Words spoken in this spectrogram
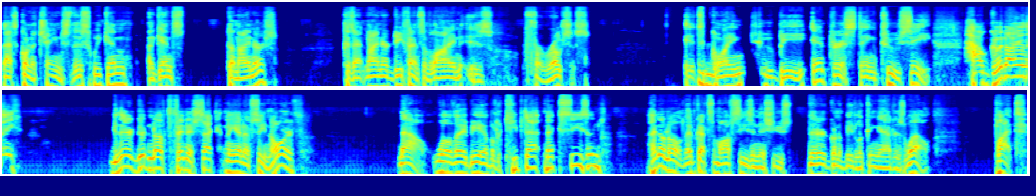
That's going to change this weekend against the Niners because that Niner defensive line is ferocious. It's mm-hmm. going to be interesting to see how good are they. They're good enough to finish second in the NFC North. Now, will they be able to keep that next season? I don't know. They've got some offseason issues they're going to be looking at as well. But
